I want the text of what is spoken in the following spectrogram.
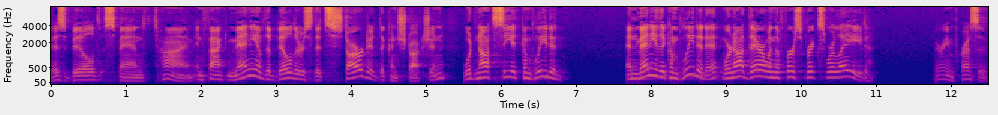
This build spanned time. In fact, many of the builders that started the construction would not see it completed. And many that completed it were not there when the first bricks were laid. Very impressive.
